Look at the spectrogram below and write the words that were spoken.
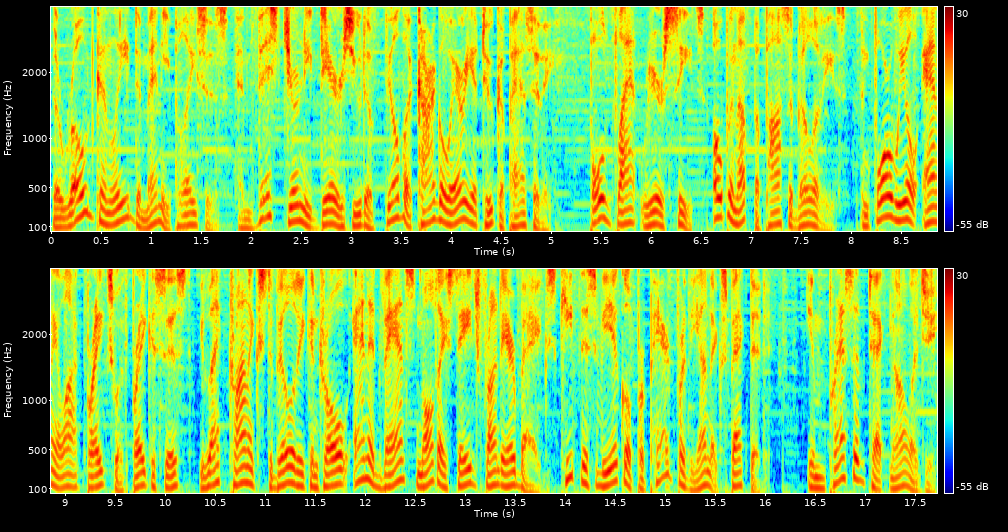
The road can lead to many places, and this Journey dares you to fill the cargo area to capacity. Fold flat rear seats open up the possibilities, and four-wheel anti-lock brakes with brake assist, electronic stability control, and advanced multi-stage front airbags keep this vehicle prepared for the unexpected. Impressive technology,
